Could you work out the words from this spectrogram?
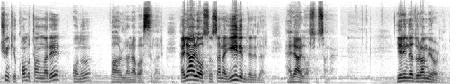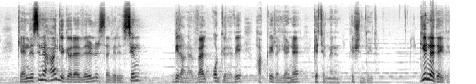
Çünkü komutanları onu bağırlarına bastılar. Helal olsun sana yiğidim dediler. Helal olsun sana. Yerinde duramıyordu. Kendisine hangi görev verilirse verilsin bir an evvel o görevi hakkıyla yerine getirmenin peşindeydi. Girne'deydi.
